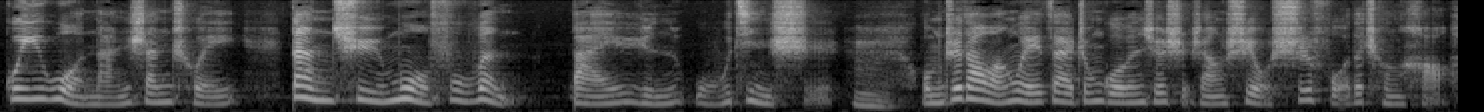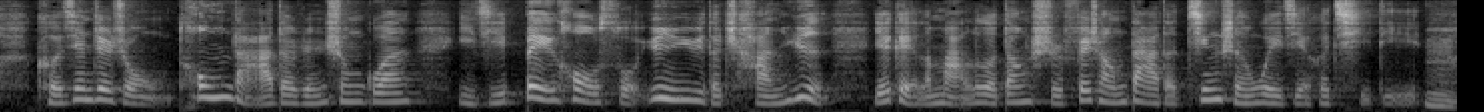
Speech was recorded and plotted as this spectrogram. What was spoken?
归卧南山陲。但去莫复问。”白云无尽时。嗯，我们知道王维在中国文学史上是有诗佛的称号，可见这种通达的人生观以及背后所孕育的禅韵，也给了马勒当时非常大的精神慰藉和启迪。嗯，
